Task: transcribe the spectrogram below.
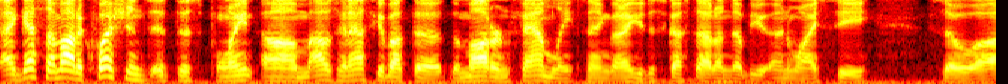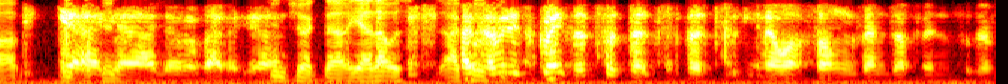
I guess I'm out of questions at this point. Um, I was going to ask you about the, the Modern Family thing, but I know you discussed that on WNYC. So uh, yeah, can, yeah, I know about it. Yeah, can check that. Yeah, that was I posted. I mean, it's great that that that you know our songs end up in sort of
